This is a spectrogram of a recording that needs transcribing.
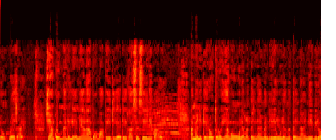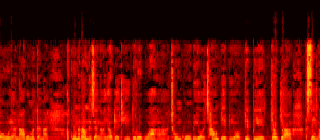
ယုံလွှဲကြတယ်။ရန်ကုန်မန္တလေးအမြန်လမ်းပေါ်မှာ PDF တွေကစစ်ဆေးနေပါတယ်။အမှန်တကယ်တော့သူတို့ရန်ကုန်ကိုလည်းမသိမ်းနိုင်မန္တလေးကိုလည်းမသိမ်းနိုင်နေပြီးတော့လည်းအနားကိုမကတ်နိုင်။အခု2025ရောက်တဲ့အထိသူတို့ဘဝဟာခြုံကိုပြီးတော့ချောင်းပစ်ပြီးတော့ပစ်ပြီးပျောက်ကြားအဆင့်က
